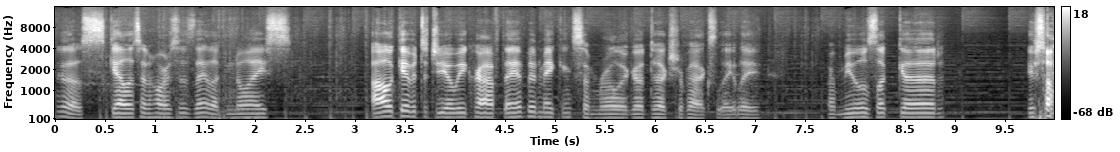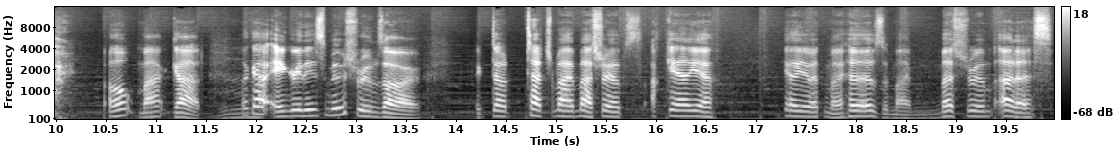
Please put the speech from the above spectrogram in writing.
Look at those skeleton horses. They look nice. I'll give it to GOE Craft. They have been making some really good texture packs lately. Our mules look good. Here's our... Oh my god. Look how angry these mushrooms are. Like, don't touch my mushrooms. I'll kill you. Kill you with my hooves and my mushroom udders.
